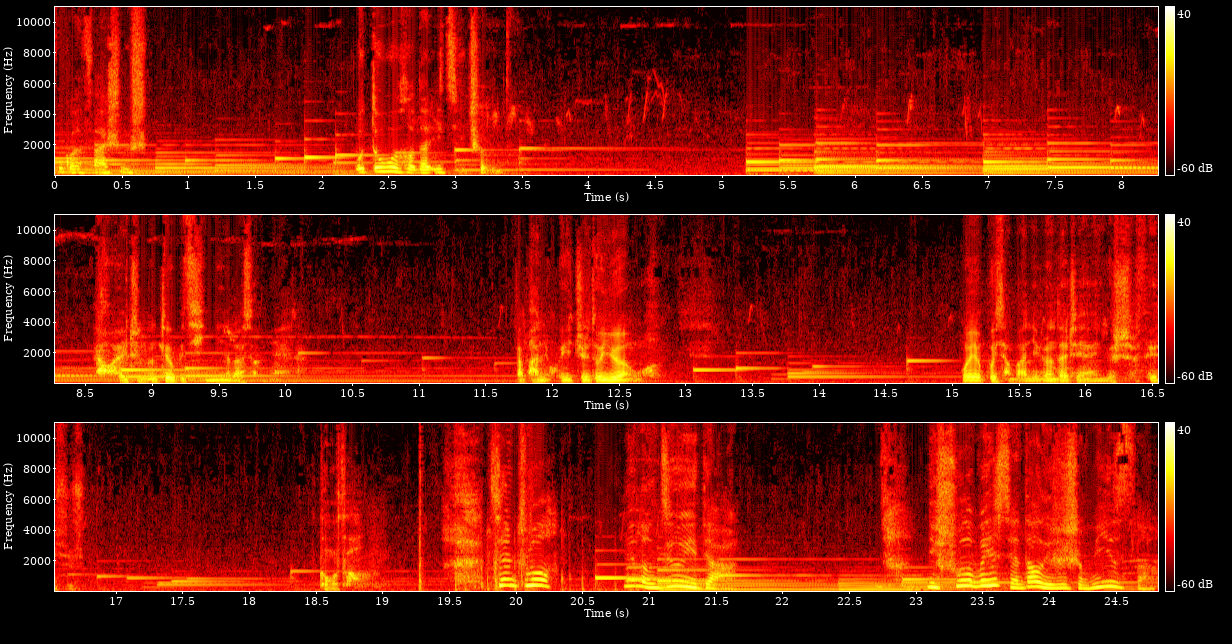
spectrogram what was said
不管发生什么，我都会和他一起承担。那我也只能对不起你了，小念。哪怕你会一直都怨我，我也不想把你扔在这样一个是非之中。千初，你冷静一点。你说的危险到底是什么意思啊？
